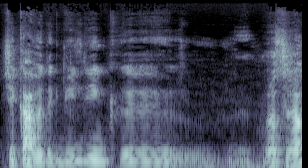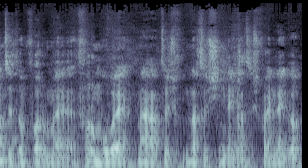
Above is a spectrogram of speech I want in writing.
ciekawy deck building, yy, rozszerzający tą formę, formułę na coś, na coś innego, na coś fajnego.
